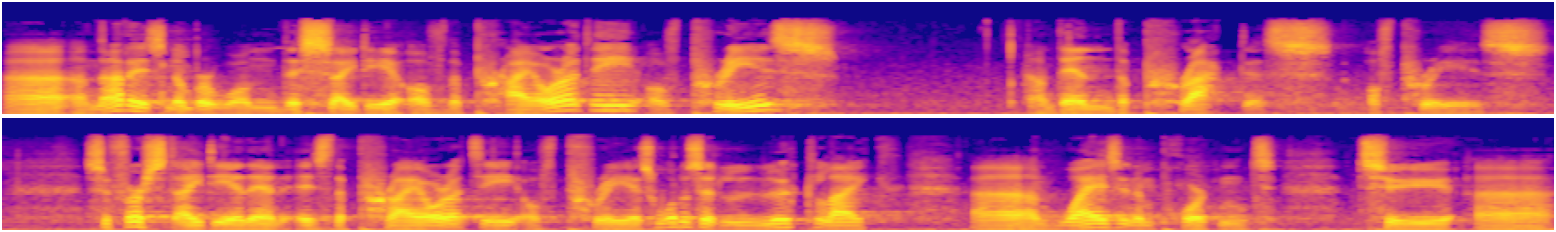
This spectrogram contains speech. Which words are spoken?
Uh, and that is number one, this idea of the priority of praise, and then the practice of praise. So, first idea then is the priority of praise. What does it look like, uh, and why is it important to uh,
